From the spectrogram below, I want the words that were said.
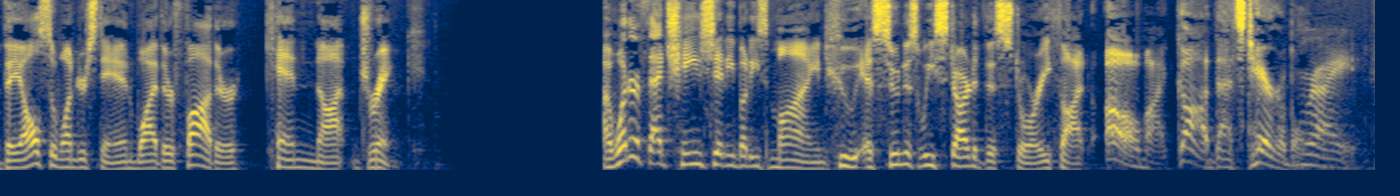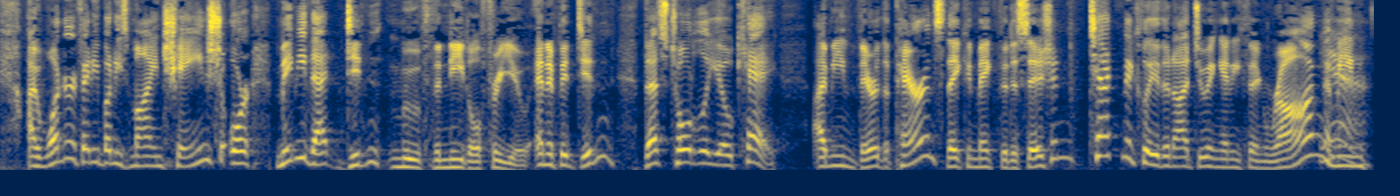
They also understand why their father cannot drink. I wonder if that changed anybody's mind who, as soon as we started this story, thought, oh my God, that's terrible. Right. I wonder if anybody's mind changed, or maybe that didn't move the needle for you. And if it didn't, that's totally okay. I mean, they're the parents, they can make the decision. Technically, they're not doing anything wrong. I mean,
